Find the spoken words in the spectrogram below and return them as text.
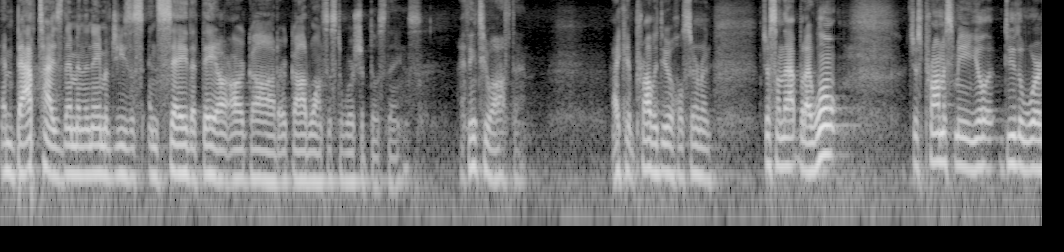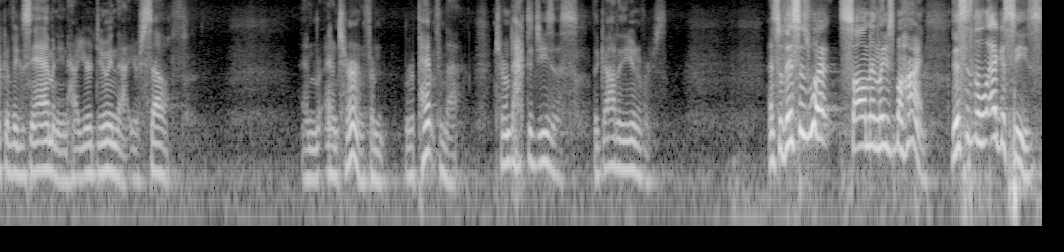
and baptize them in the name of Jesus and say that they are our God or God wants us to worship those things. I think too often. I could probably do a whole sermon just on that, but I won't. Just promise me you'll do the work of examining how you're doing that yourself and, and turn from, repent from that. Turn back to Jesus, the God of the universe. And so, this is what Solomon leaves behind. This is the legacies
